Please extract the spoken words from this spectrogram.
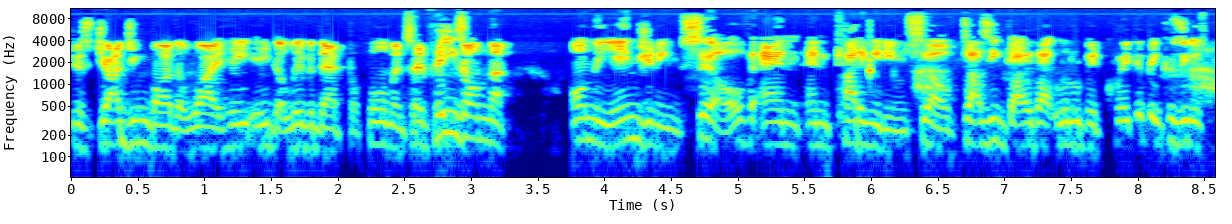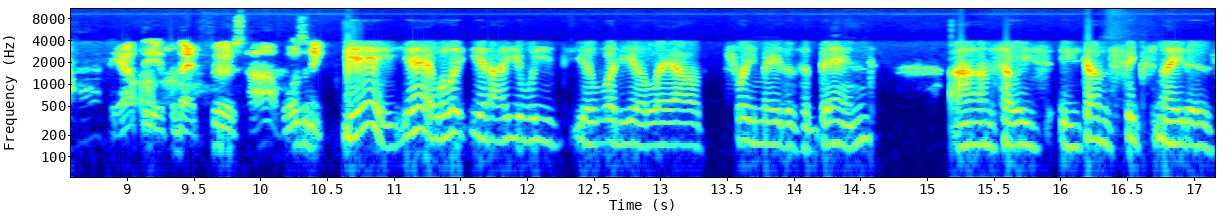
just judging by the way he, he delivered that performance, if he's on the on the engine himself and and cutting it himself, does he go that little bit quicker? Because he was parked out there for that first half, wasn't he? Yeah, yeah. Well, it, you know, you, you, you what do you allow three metres a bend? Um, so he's he's done six metres,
